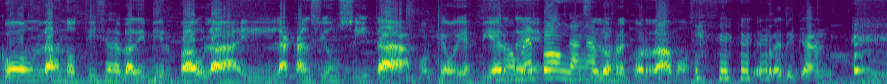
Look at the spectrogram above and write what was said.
con las noticias de Vladimir Paula y la cancioncita, porque hoy es viernes. No me pongan y se lo recordamos. practicando.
